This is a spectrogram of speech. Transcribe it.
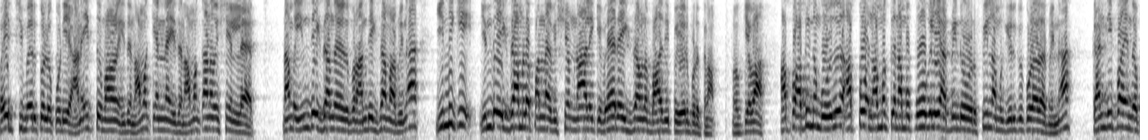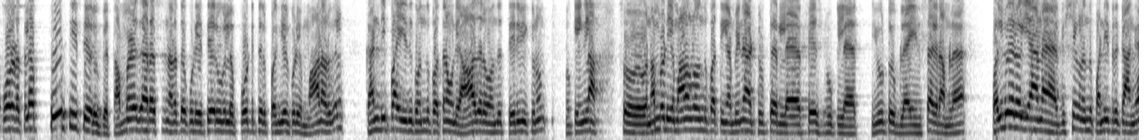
பயிற்சி மேற்கொள்ளக்கூடிய அனைத்து மாணவர்கள் இது நமக்கு என்ன? இது நமக்கான விஷயம் இல்லை. நம்ம இந்த எக்ஸாம் தான் எழுத அந்த எக்ஸாம் அப்படின்னா இன்னைக்கு இந்த எக்ஸாம்ல பண்ண விஷயம் நாளைக்கு வேற எக்ஸாம்ல பாதிப்பை ஏற்படுத்தலாம் ஓகேவா? அப்போ அப்படின்னும் போது அப்போ நமக்கு நம்ம போகலையே அப்படின்ற ஒரு ஃபீல் நமக்கு இருக்கக்கூடாது அப்படின்னா கண்டிப்பா இந்த போராட்டத்துல போட்டித் தேர்வுக்கு தமிழக அரசு நடத்தக்கூடிய தேர்வுகளில் போட்டித் தேர்வு பங்கேற்கக்கூடிய மாணவர்கள் கண்டிப்பா இதுக்கு வந்து பார்த்தீங்கன்னா உங்களுடைய ஆதரவை வந்து தெரிவிக்கணும். ஓகேங்களா ஸோ நம்மளுடைய மாணவர்கள் வந்து பார்த்தீங்க அப்படின்னா ட்விட்டர்ல ஃபேஸ்புக்ல யூடியூப்ல இன்ஸ்டாகிராம்ல பல்வேறு வகையான விஷயங்கள் வந்து பண்ணிட்டு இருக்காங்க.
